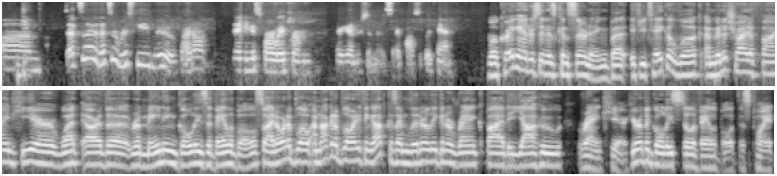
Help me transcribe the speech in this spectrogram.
um, that's a that's a risky move. I don't staying as far away from Craig Anderson as I possibly can. Well, Craig Anderson is concerning, but if you take a look, I'm going to try to find here what are the remaining goalies available. So I don't want to blow, I'm not going to blow anything up because I'm literally going to rank by the Yahoo rank here. Here are the goalies still available at this point,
